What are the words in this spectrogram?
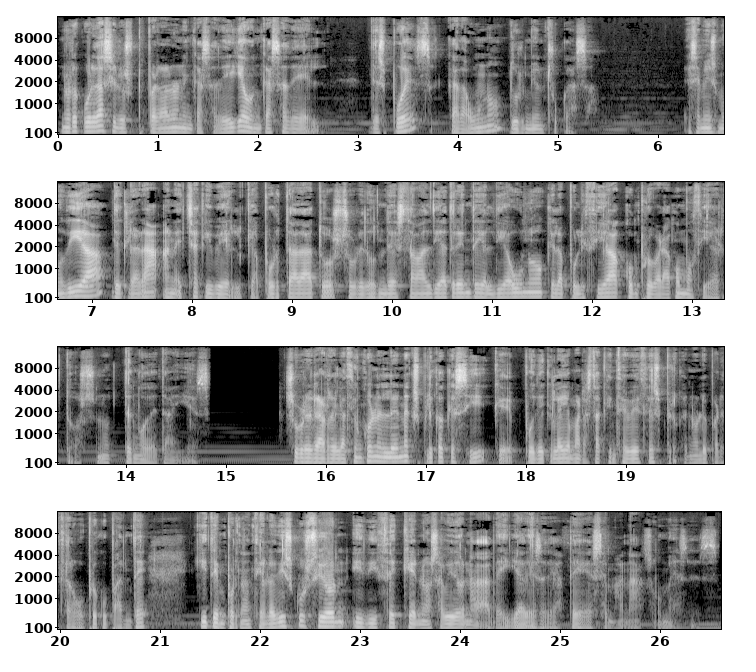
No recuerda si los prepararon en casa de ella o en casa de él. Después, cada uno durmió en su casa. Ese mismo día declara Anecha Kibel, que aporta datos sobre dónde estaba el día 30 y el día 1 que la policía comprobará como ciertos. No tengo detalles. Sobre la relación con Elena explica que sí, que puede que la llamara hasta 15 veces, pero que no le parece algo preocupante. Quita importancia a la discusión y dice que no ha sabido nada de ella desde hace semanas o meses.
